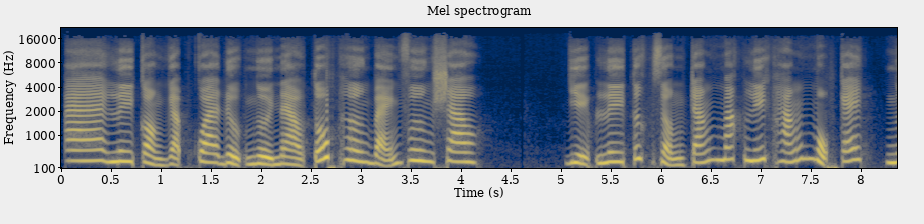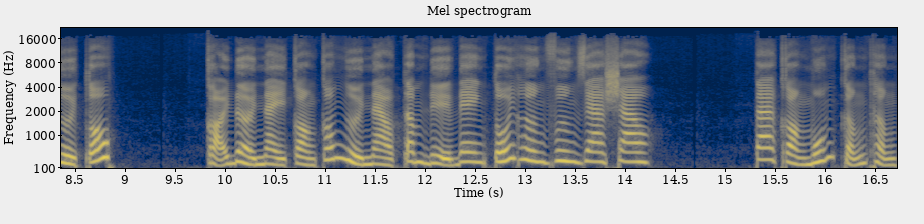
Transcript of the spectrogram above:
A Ly còn gặp qua được người nào tốt hơn bản vương sao? Diệp Ly tức giận trắng mắt liếc hắn một cái, người tốt. Cõi đời này còn có người nào tâm địa đen tối hơn vương gia sao? Ta còn muốn cẩn thận,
